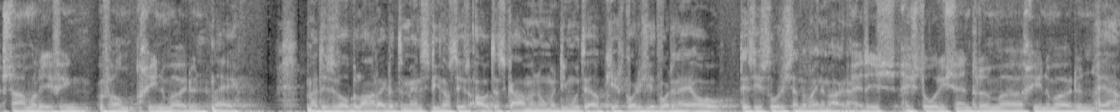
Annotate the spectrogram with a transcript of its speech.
samenleving van Genemuiden. Nee. Maar het is wel belangrijk dat de mensen die nog steeds Autoskamer noemen... die moeten elke keer gecorrigeerd worden. Nee, ho, het is historisch centrum Genemuiden. Het is historisch centrum uh, Genemuiden. Ja.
